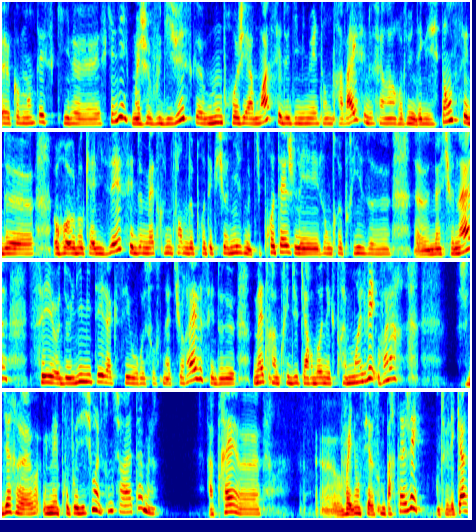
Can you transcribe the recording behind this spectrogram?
euh, commenter ce qu'il euh, ce qu'il dit. Moi, je vous dis juste que mon projet à moi, c'est de diminuer le temps de travail, c'est de faire un revenu d'existence, c'est de relocaliser, c'est de mettre une forme de protectionnisme qui protège les entreprises euh, nationales, c'est de limiter l'accès aux ressources naturelles, c'est de mettre un prix du carbone extrêmement élevé. Voilà. Je veux dire, mes propositions, elles sont sur la table. Après, euh, voyons si elles sont partagées. En tous les cas,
